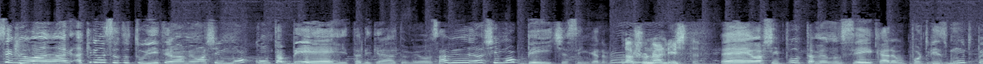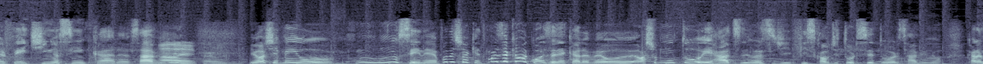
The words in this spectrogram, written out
Sei, meu, a, a criança do Twitter, meu, eu achei mó conta BR, tá ligado, meu? Sabe? Eu achei mó bait, assim, cara. Da jornalista? É, eu achei, puta, meu, não sei, cara. O português muito perfeitinho, assim, cara, sabe? Ah, é. Eu achei meio. Não sei, né? Vou deixar quieto. Mas é aquela coisa, né, cara? Eu, eu acho muito errado esse lance de fiscal de torcedor, sabe, meu? O cara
